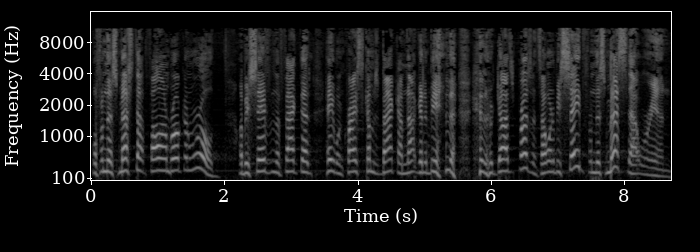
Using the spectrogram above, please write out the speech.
Well, from this messed up, fallen, broken world. I'll be saved from the fact that, hey, when Christ comes back, I'm not going to be in, the, in God's presence. I want to be saved from this mess that we're in.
